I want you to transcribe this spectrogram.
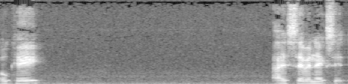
okay. I save and exit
